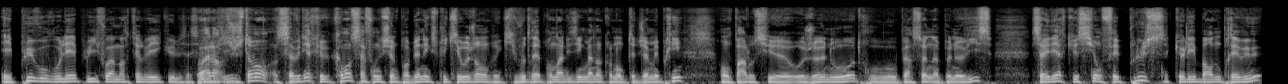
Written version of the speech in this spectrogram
et plus vous roulez, plus il faut amortir le véhicule. Ça, c'est Ouais, alors justement, ça veut dire que comment ça fonctionne pour bien expliquer aux gens qui voudraient prendre un leasing maintenant qu'on n'a peut-être jamais pris. On parle aussi euh, aux jeunes ou autres ou aux personnes un peu novices. Ça veut dire que si on fait plus que les bornes prévues,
